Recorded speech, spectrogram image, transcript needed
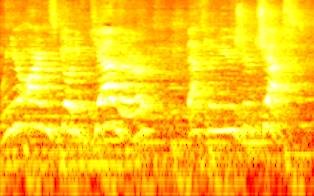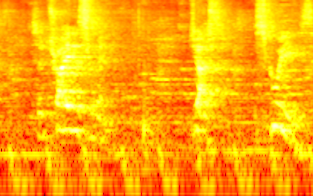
when your arms go together, that's when you use your chest. So try this for me. Just squeeze.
